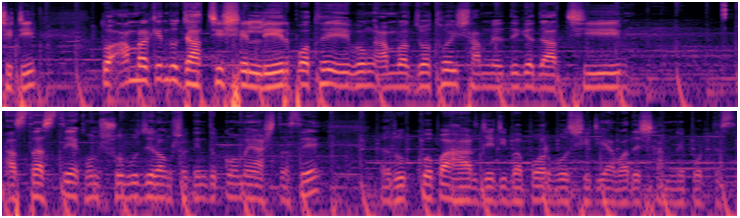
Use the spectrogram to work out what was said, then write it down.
সিটি। তো আমরা কিন্তু যাচ্ছি সে লের পথে এবং আমরা যতই সামনের দিকে যাচ্ছি, আস্তে আস্তে এখন সবুজের অংশ কিন্তু কমে আসতেছে। রুক্ষ পাহাড় যেটি বা পর্বত সেটি আমাদের সামনে পড়তেছে।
